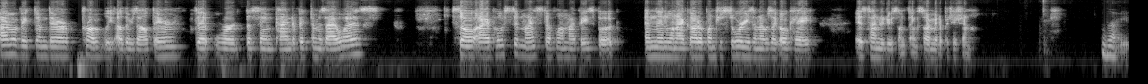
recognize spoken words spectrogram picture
I'm a victim, there are probably others out there that were the same kind of victim as I was. So I posted my stuff on my Facebook, and then when I got a bunch of stories, and I was like, okay, it's time to do something. So I made a petition. Right.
